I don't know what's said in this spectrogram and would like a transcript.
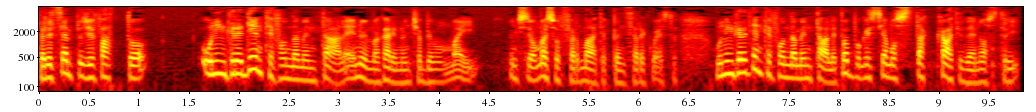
per il semplice fatto un ingrediente fondamentale, e noi magari non ci mai non ci siamo mai soffermati a pensare questo. Un ingrediente fondamentale, proprio che siamo staccati dai nostri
